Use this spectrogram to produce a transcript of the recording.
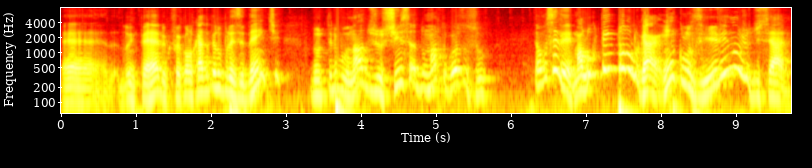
é, do Império que foi colocada pelo presidente do Tribunal de Justiça do Mato Grosso do Sul. Então você vê, maluco tem em todo lugar, inclusive no judiciário.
